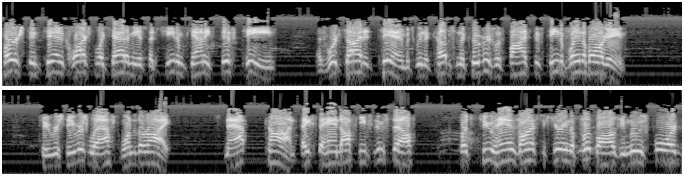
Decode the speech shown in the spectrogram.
first and 10, Clarksville Academy at the Cheatham County 15, as we're tied at 10 between the Cubs and the Cougars with 5.15 to play in the ball game. Two receivers left, one to the right. Snap, Kahn takes the handoff, keeps it himself, puts two hands on it, securing the football as he moves forward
